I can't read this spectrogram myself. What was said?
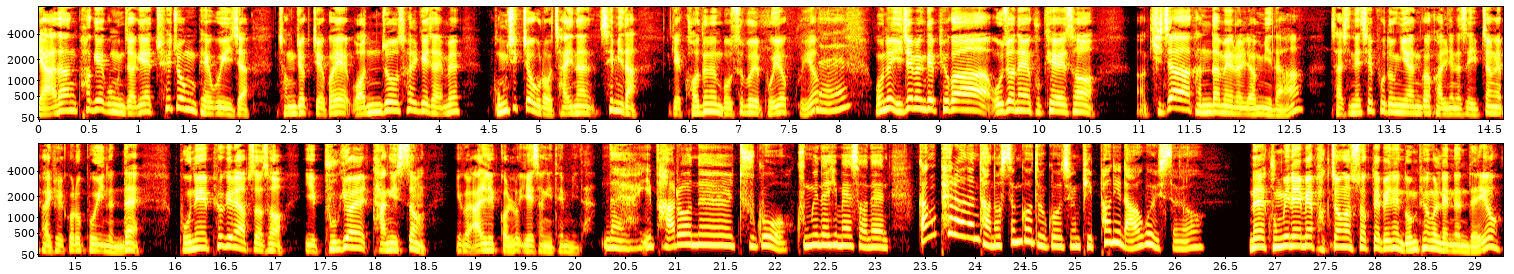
야당 파괴 공작의 최종 배후이자 정적 제거의 원조 설계자임을 공식적으로 자인한 셈이다. 이렇게 거드는 모습을 보였고요. 네. 오늘 이재명 대표가 오전에 국회에서 어, 기자 간담회를 엽니다. 자신의 체포동의안과 관련해서 입장을 밝힐 거로 보이는데 본회의 표결에 앞서서 이 부결 당위성 이걸 알릴 걸로 예상이 됩니다. 네, 이 발언을 두고 국민의힘에서는 깡패라는 단어 쓴 거 두고 지금 비판이 나오고 있어요. 네, 국민의힘의 박정환 수석 대변인 논평을 냈는데요.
